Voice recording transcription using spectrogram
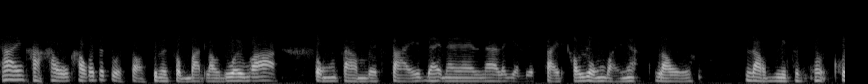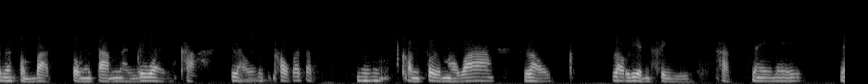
ใช่ค่ะ เขาเขาก็จะตรวจสอบคุณสมบัติเราด้วยว่า ตรงตามเว็บไซต์ในในรายละเอียดเว็บไซต์เขาลงไว้เนี่ย เราเรามีคุณสมบัติตรงตามนั้นด้วยค่ะ แล้วเขาก็จะ confirm มาว่าเราเราเรียนฟรีค่ะในในใน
